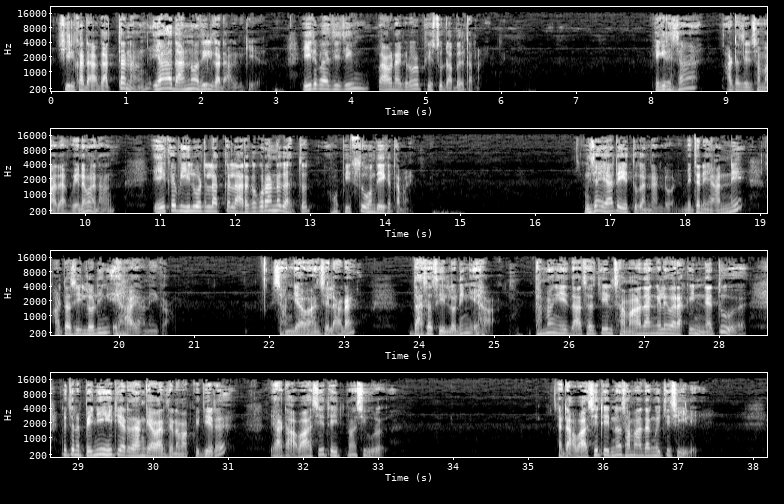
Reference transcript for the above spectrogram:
සිල් කඩා ගත්තා නම් එයා දන්නවා සිල් කඩාගෙන කියලා. ඊට පස්සේ ඉතින් භාවනා කරනකොට පිස්සු ඩබල් තමයි. ඒක නිසා අට සිල් සමාදන් වෙනවා නම් ඒක විහිළුවට ලක් කරලා අරක කරන්න ගත්තොත් පිස්සු හොඳ ඒක තමයි. නිසා එයාට ඒත්තු ගන්නන්න ඕනේ. මෙතන යන්නේ අටසිල් වලින් එහා යන එක. සංඝයා වහන්සේලාට දසසිල් වලින් එහා. Taman ඒ දසසිල් සමාදන් වෙලව රකින්න නැතුව මෙතන පෙනී හිටියට සංඝයා වහන්සේ නමක් විදියට එයාට අවාසියට හිටනවා සිවුර. එයාට අවාසියට ඉන්න සමාදන් වෙච්ච සීලේ.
